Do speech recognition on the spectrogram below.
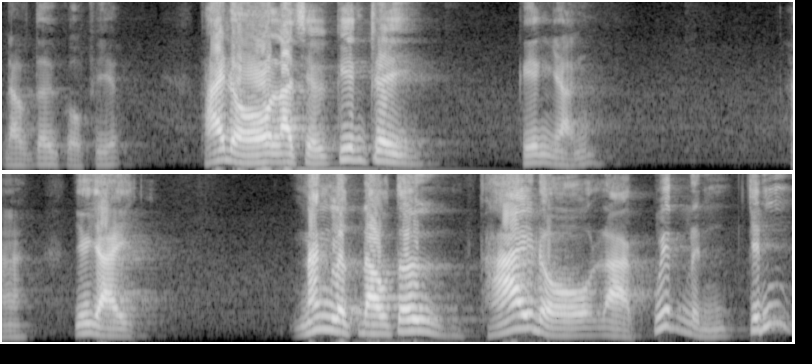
đầu tư cổ phiếu. Thái độ là sự kiên trì kiên nhẫn. À, như vậy năng lực đầu tư thái độ là quyết định chính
